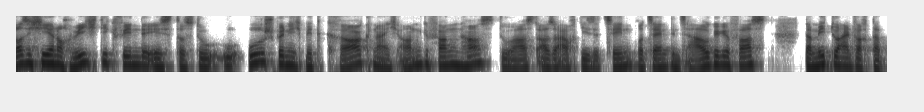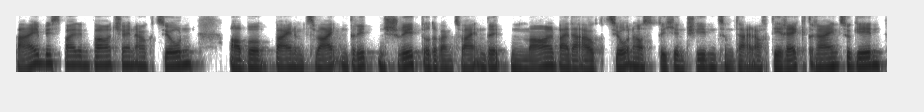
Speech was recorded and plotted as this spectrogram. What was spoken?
Was ich hier noch wichtig finde, ist, dass du ursprünglich mit Kragneich angefangen hast. Du hast also auch diese 10% ins Auge gefasst, damit du einfach dabei bist bei den Parachain-Auktionen. Aber bei einem zweiten, dritten Schritt oder beim zweiten, dritten Mal bei der Auktion hast du dich entschieden, zum Teil auch direkt reinzugehen.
